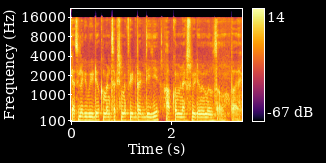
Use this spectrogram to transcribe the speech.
कैसी लगी वीडियो कमेंट सेक्शन में फीडबैक दीजिए। आपको मैं नेक्स्ट वीडियो में मिलता हूँ। बाय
